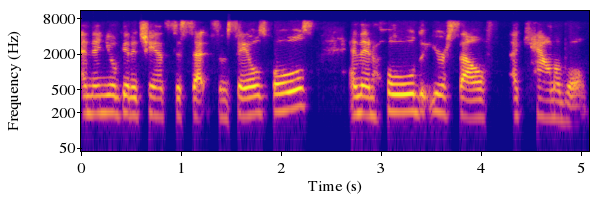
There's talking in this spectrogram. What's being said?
and then you'll get a chance to set some sales goals and then hold yourself accountable.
